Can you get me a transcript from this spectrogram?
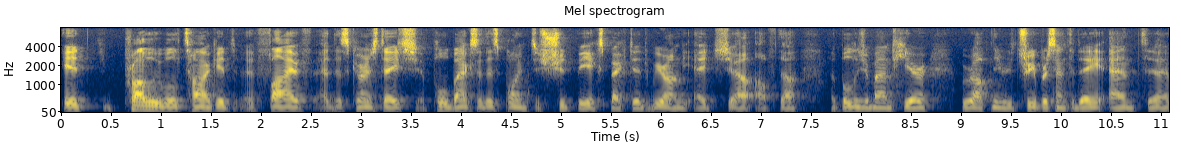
It probably will target five at this current stage. Pullbacks at this point should be expected. We are on the edge uh, of the, Bollinger Band here. We're up nearly 3% today. And uh,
